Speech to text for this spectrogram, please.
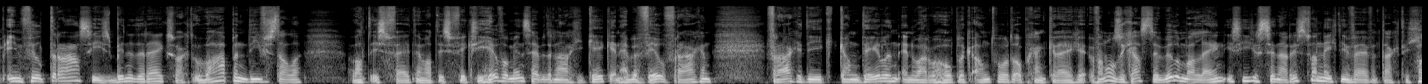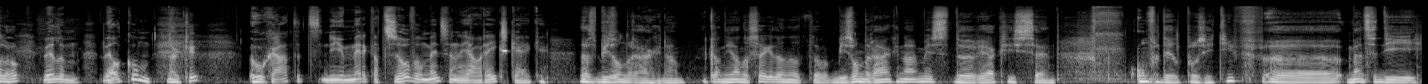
infiltraties binnen de Rijkswacht, wapendiefstallen. Wat is feit en wat is fictie? Heel veel mensen hebben ernaar gekeken en hebben veel vragen. Vragen die ik kan delen en waar we hopelijk antwoorden op gaan krijgen. Van onze gasten, Willem Wallijn is hier, scenarist van 1985. Hallo. Willem, welkom. Dank u. Hoe gaat het nu je merkt dat zoveel mensen naar jouw reeks kijken? Dat is bijzonder aangenaam. Ik kan niet anders zeggen dan dat het bijzonder aangenaam is. De reacties zijn onverdeeld positief. Uh, mensen die,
